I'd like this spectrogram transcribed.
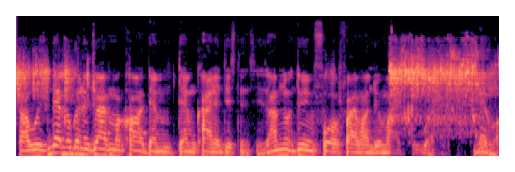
So I was never going to drive my car them them kind of distances. I'm not doing four or five hundred miles to work. Never.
